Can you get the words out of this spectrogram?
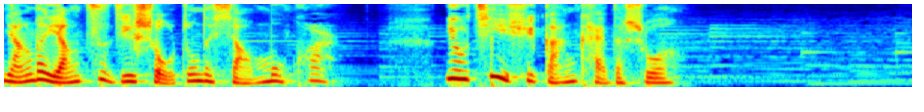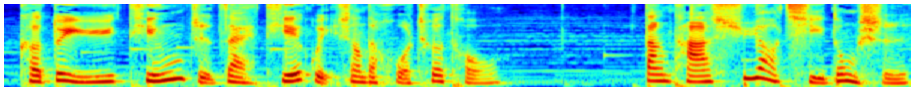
扬了扬自己手中的小木块，又继续感慨地说：“可对于停止在铁轨上的火车头，当它需要启动时，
